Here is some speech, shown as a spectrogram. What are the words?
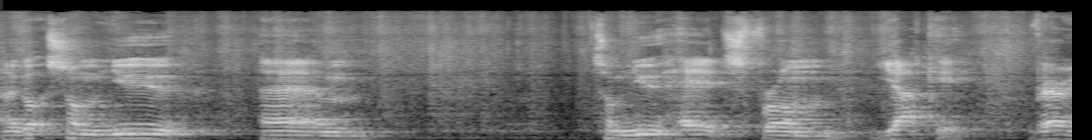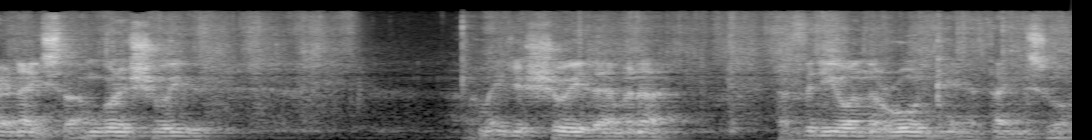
I got some new um, some new heads from Yaqi, very nice that I'm going to show you. I might just show you them in a, a video on their own kind of thing. So.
